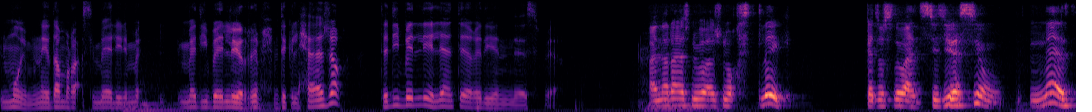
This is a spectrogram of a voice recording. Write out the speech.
المهم النظام الراسمالي ما- ما يبان ليه الربح في ديك الحاجة تدي يبان ليه l'intérêt ديال الناس فيها. أنا راه شنو شنو قصت لك؟ كتوصل لواحد ال situation. الناس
